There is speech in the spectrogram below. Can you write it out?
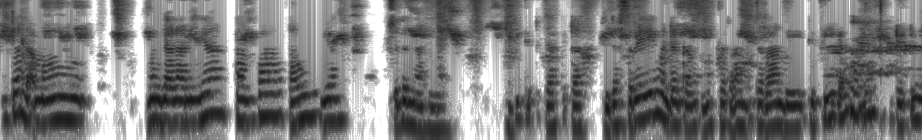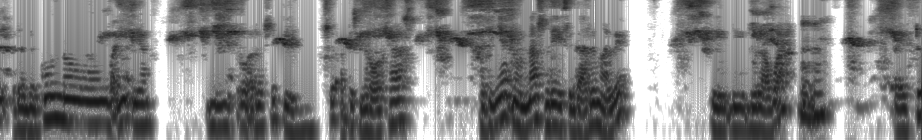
kita nggak mau menjalaninya tanpa tahu yang sebenarnya jadi kita kita sering mendengar pencerahan di TV kan Hmm. itu itu ada gunung banyak yang minyak luar itu habis ngerosas jadinya nunas di segara male di di Bulawa Hmm. itu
